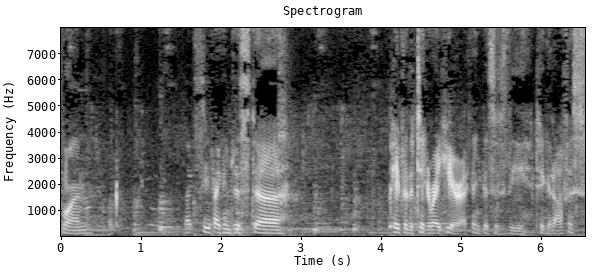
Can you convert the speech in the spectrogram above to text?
one. Let's see if I can just uh, pay for the ticket right here. I think this is the ticket office.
